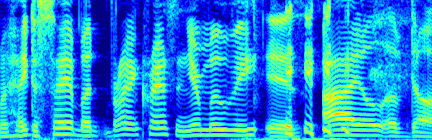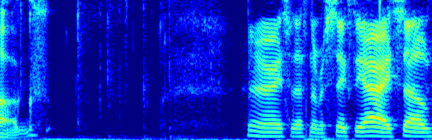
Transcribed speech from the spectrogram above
I hate to say it, but Bryan Cranston, your movie is Isle of Dogs. All right, so that's number 60. All right, so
